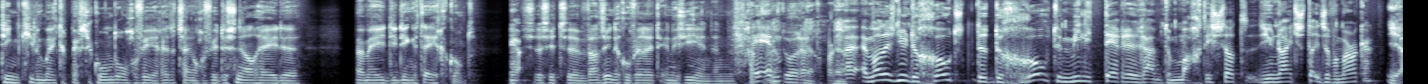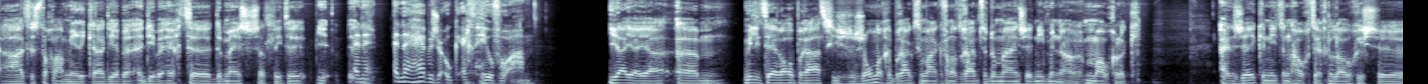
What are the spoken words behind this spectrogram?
10 kilometer per seconde ongeveer. Hè. Dat zijn ongeveer de snelheden waarmee je die dingen tegenkomt. Ja. Dus er zit een waanzinnige hoeveelheid energie in. En het gaat hey, en, door ruimte pakken. en wat is nu de, grootste, de, de, grote militaire ruimtemacht? Is dat de United States of America? Ja, het is toch wel Amerika. Die hebben, die hebben echt de meeste satellieten. En, en daar hebben ze ook echt heel veel aan. Ja, ja, ja. Ehm, militaire operaties zonder gebruik te maken van het ruimtedomein zijn niet meer mogelijk. En zeker niet een hoogtechnologisch uh,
